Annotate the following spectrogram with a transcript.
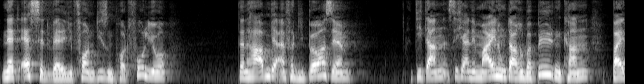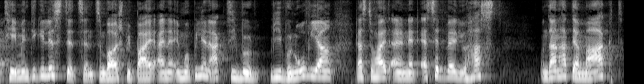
Net Asset Value von diesem Portfolio, dann haben wir einfach die Börse, die dann sich eine Meinung darüber bilden kann bei Themen, die gelistet sind. Zum Beispiel bei einer Immobilienaktie wie Vonovia, dass du halt eine Net Asset Value hast und dann hat der Markt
